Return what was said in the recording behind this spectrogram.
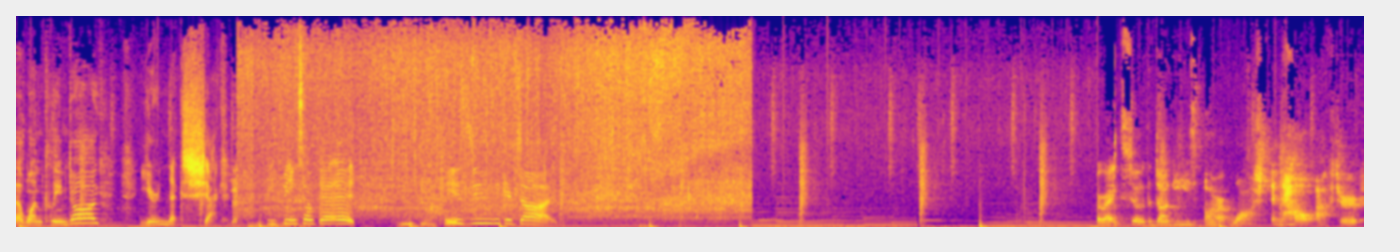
That one clean dog, you're next, Shaq. He's being so good. He's doing He's, he's a good dog. Alright, so the doggies are washed, and now after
